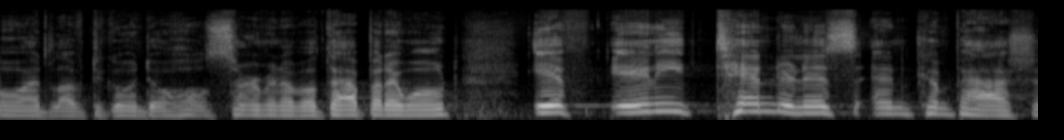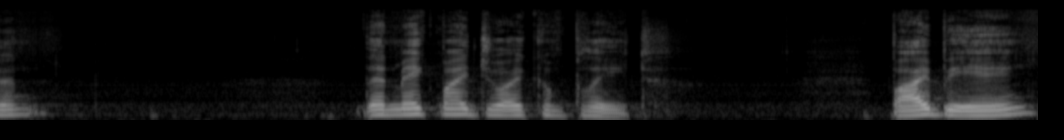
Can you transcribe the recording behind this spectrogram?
Oh, I'd love to go into a whole sermon about that, but I won't. If any tenderness and compassion, then make my joy complete by being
